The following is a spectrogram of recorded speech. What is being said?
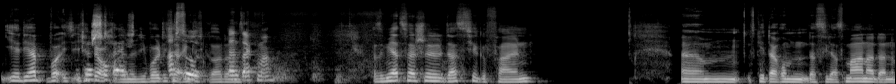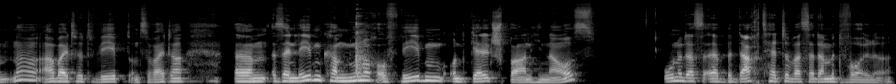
Ja, die hab, ich ich ja auch eine, die wollte ich Ach ja so, eigentlich gerade. dann sag mal. Also mir hat zum Beispiel das hier gefallen. Ähm, es geht darum, dass Silas Mana dann ne, arbeitet, webt und so weiter. Ähm, sein Leben kam nur noch auf Weben und Geldsparen hinaus, ohne dass er bedacht hätte, was er damit wolle.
